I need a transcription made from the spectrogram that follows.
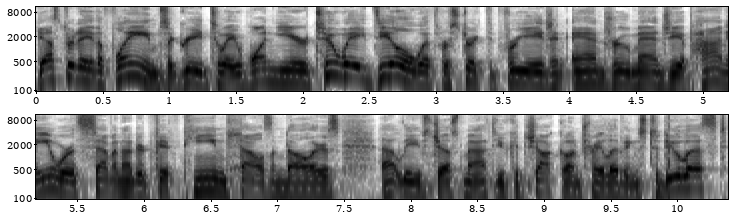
Yesterday, the Flames agreed to a one year, two way deal with restricted free agent Andrew Mangiapane worth $715,000. That leaves just Matthew Tkachuk on Treliving's to do list.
